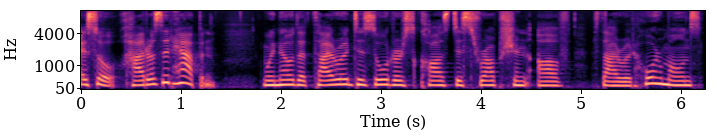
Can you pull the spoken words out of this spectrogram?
uh, so, how does it happen? We know that thyroid disorders cause disruption of thyroid hormones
